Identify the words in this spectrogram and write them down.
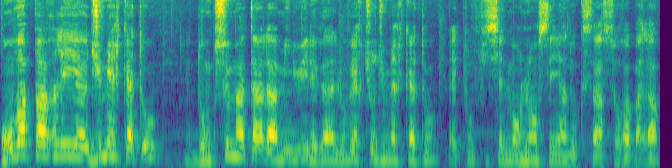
On va parler euh, du mercato. Donc ce matin, là, à minuit, les gars, l'ouverture du mercato est officiellement lancée. Hein, donc ça sera bah, là,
